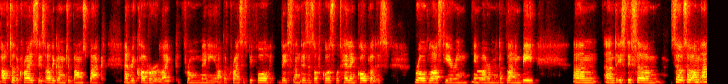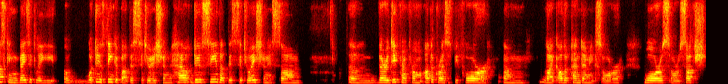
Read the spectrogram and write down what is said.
after the crisis? Are they going to bounce back and recover like from many other crises before this? And this is, of course, what Helen Couclelis wrote last year in Environment and Planning B. Um, and is this, um, so, so I'm asking basically, uh, what do you think about this situation? How do you see that this situation is um, um, very different from other crises before, um, like other pandemics or wars or such,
